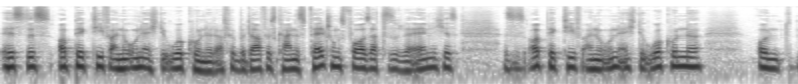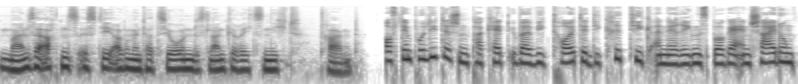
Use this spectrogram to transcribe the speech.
ist es objektiv eine unechte Urkunde. Dafür bedarf es keines Fälschungsvorsatzes oder ähnliches. Es ist objektiv eine unechte Urkunde und meines Erachtens ist die Argumentation des Landgerichts nicht tragend. Auf dem politischen Parkett überwiegt heute die Kritik an der Regensburger Entscheidung.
